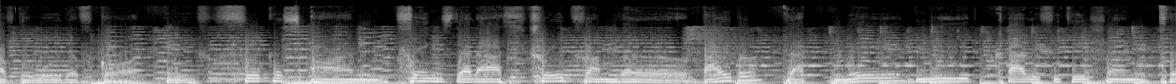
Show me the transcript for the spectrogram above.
of the Word of God. We focus on things that are straight from the Bible that may need clarification to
